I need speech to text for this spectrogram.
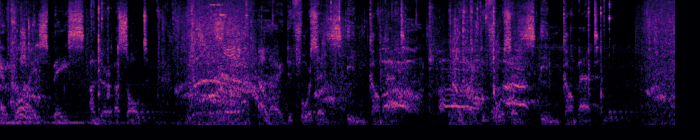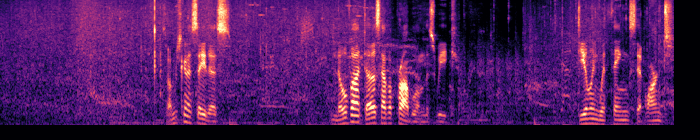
Allied base under assault. Allied forces in combat. Allied forces in combat. So I'm just gonna say this. Nova does have a problem this week. Dealing with things that aren't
